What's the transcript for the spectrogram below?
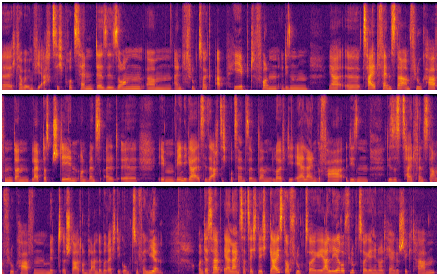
äh, ich glaube, irgendwie 80 Prozent der Saison ähm, ein Flugzeug abhebt von diesem ja, äh, Zeitfenster am Flughafen, dann bleibt das bestehen und wenn es halt äh, eben weniger als diese 80 Prozent sind, dann läuft die Airline Gefahr, diesen, dieses Zeitfenster am Flughafen mit Start- und Landeberechtigung zu verlieren. Und deshalb Airlines tatsächlich Geisterflugzeuge, ja, leere Flugzeuge hin und her geschickt haben,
